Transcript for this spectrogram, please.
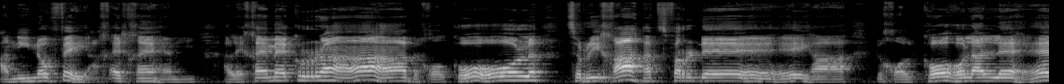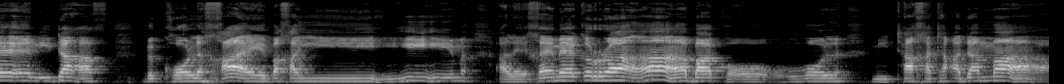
אני נופח אתכם עליכם אקרא בכל קול צריכה הצפרדע בכל קול עלה נידף בכל חי בחיים עליכם אקרא בכל מתחת האדמה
